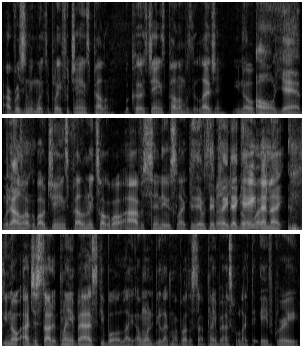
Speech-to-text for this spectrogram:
I originally went to play for James Pelham because James Pelham was the legend. You know. Oh yeah, When Pelham. they talk about James Pelham, they talk about Iverson. It was like They- they played that game what? that night. you know, I just started playing basketball. Like I wanted to be like my brother. Started playing basketball like the eighth grade.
